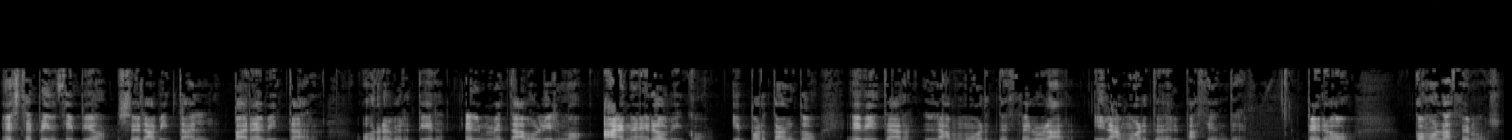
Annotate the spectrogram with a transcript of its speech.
Este principio será vital para evitar o revertir el metabolismo anaeróbico y por tanto evitar la muerte celular y la muerte del paciente. Pero, ¿Cómo lo hacemos?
